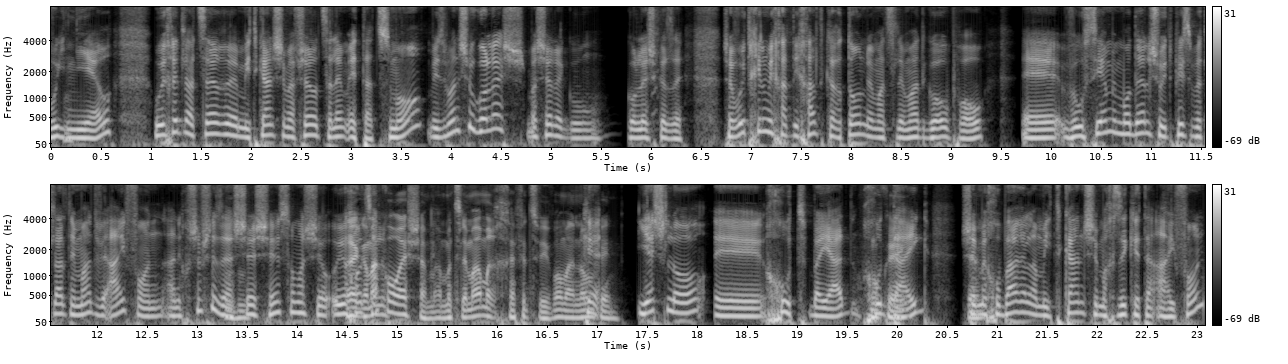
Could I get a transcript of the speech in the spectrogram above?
וויגנר, הוא החליט לייצר אה, מתקן שמאפשר לצלם את עצמו, בזמן שהוא גולש בשלג, הוא גולש כזה. עכשיו, הוא התחיל מחתיכת קרטון במצלמת גו פרו, אה, והוא סיים עם מודל שהוא הדפיס בתלת מימד ואייפון, אני חושב שזה מהמם. ה-6S או משהו, הוא יכול רגע, מה. קורה שם? המצלמה מרחפת סביבו? מה, אני לא כן. מבין. יש לו אה, חוט ביד, חוט אוקיי. דייג, שמחובר אל המתקן שמחזיק את האייפון,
